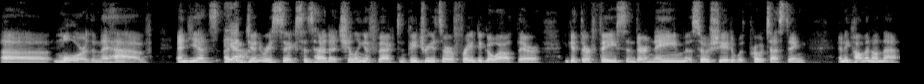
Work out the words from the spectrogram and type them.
uh, more than they have and yet, I yeah. think January 6th has had a chilling effect, and patriots are afraid to go out there and get their face and their name associated with protesting. Any comment on that?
